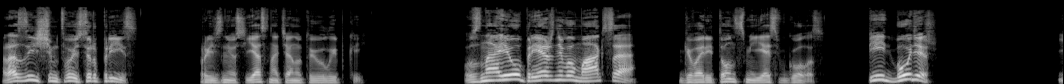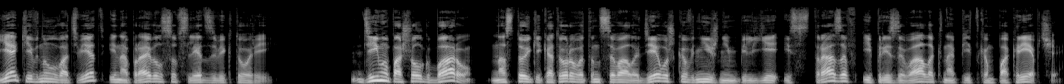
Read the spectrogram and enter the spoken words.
разыщем твой сюрприз», — произнес я с натянутой улыбкой. «Узнаю прежнего Макса», — говорит он, смеясь в голос. «Пить будешь?» Я кивнул в ответ и направился вслед за Викторией. Дима пошел к бару, на стойке которого танцевала девушка в нижнем белье из стразов и призывала к напиткам покрепче.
